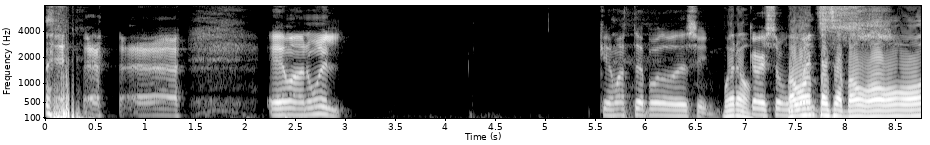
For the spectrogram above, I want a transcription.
Emanuel, ¿qué más te puedo decir? Bueno, Carson vamos a Wentz. empezar. Vamos, vamos, vamos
